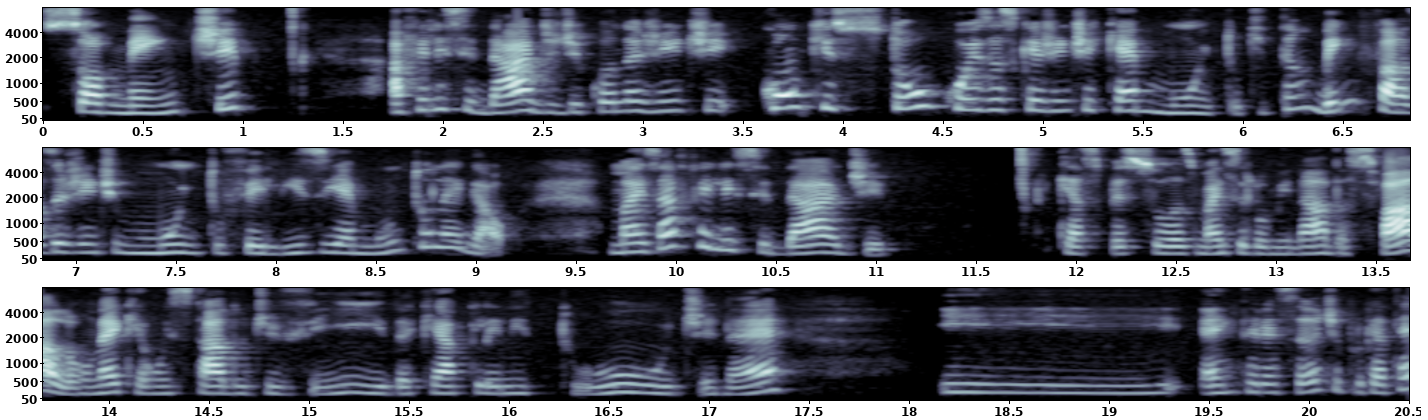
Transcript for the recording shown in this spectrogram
somente a felicidade de quando a gente conquistou coisas que a gente quer muito, que também faz a gente muito feliz e é muito legal. Mas a felicidade que as pessoas mais iluminadas falam, né, que é um estado de vida, que é a plenitude, né? E é interessante porque até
